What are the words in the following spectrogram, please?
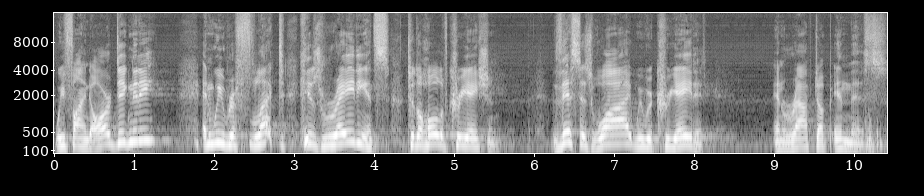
we find our dignity, and we reflect his radiance to the whole of creation. This is why we were created. And wrapped up in this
